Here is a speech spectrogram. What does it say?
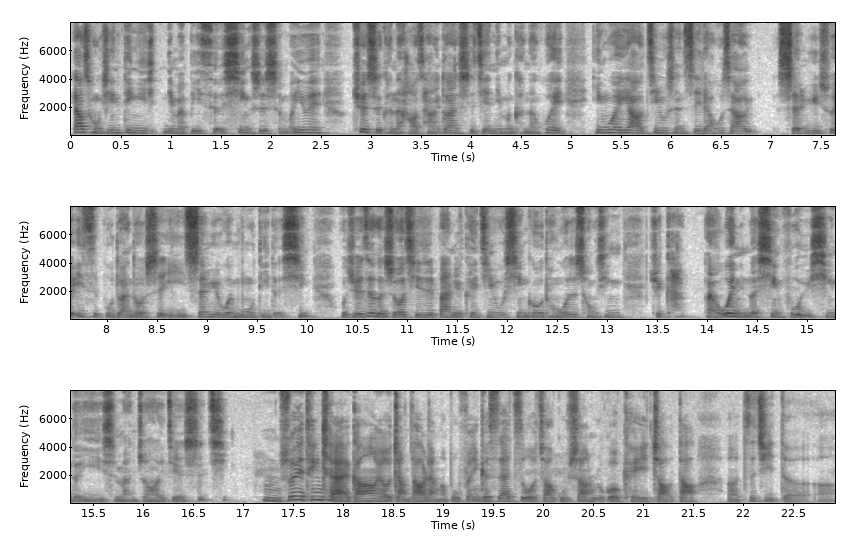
要重新定义你们彼此的性是什么，因为确实可能好长一段时间，你们可能会因为要进入生殖医疗或是要生育，所以一直不断都是以生育为目的的性。我觉得这个时候，其实伴侣可以进入性沟通，或是重新去看，呃，为你们的性赋予新的意义，是蛮重要的一件事情。嗯，所以听起来刚刚有讲到两个部分，一个是在自我照顾上，如果可以找到呃自己的呃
